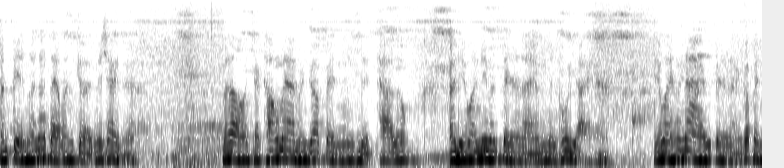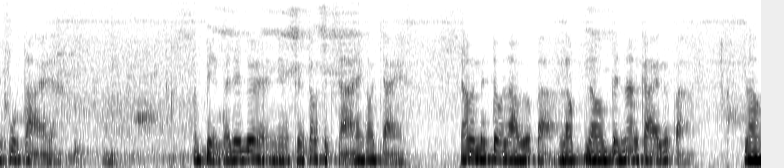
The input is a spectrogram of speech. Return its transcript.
มันเปลี่ยนมาตั้งแต่วันเกิดไม่ใช่เหรอเมื่อเราจากท้องแม่มันก็เป็นเด็กทารกแล้วเดี๋ยววันนี้มันเป็นอะไรมันเป็นผู้ใหญ่นะเดี๋ยววันข้างหน้าจะเป็นอะไรก็เป็นผู้ตายแล้วมันเปลี่ยนไปเรื่อยๆเนี่ยคือต้องศึกษาให้เข้าใจ แล้วมันเป็นตัวเราหรือเปล่า เราเราเป็นร่างกายหรือเปล่าลอง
